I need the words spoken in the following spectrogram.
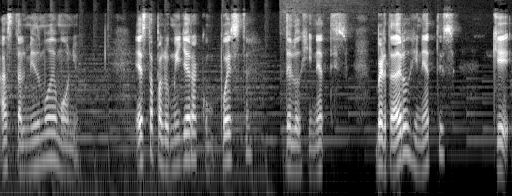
hasta el mismo demonio. Esta palomilla era compuesta de los jinetes, verdaderos jinetes que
